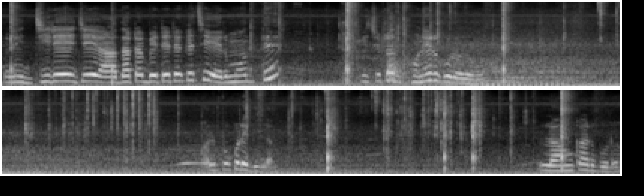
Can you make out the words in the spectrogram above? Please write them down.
মানে জিরে যে আদাটা বেটে রেখেছি, এর মধ্যে কিছুটা ধনের গুঁড়ো দেবো। অল্প করে দিলাম। লঙ্কার গুঁড়ো।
